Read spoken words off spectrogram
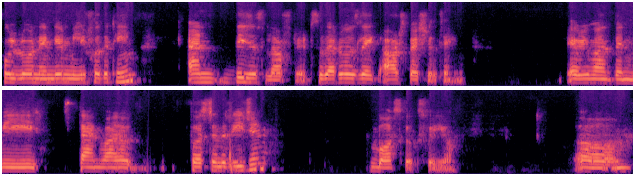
full-blown Indian meal for the team, and they just loved it. So that was like our special thing. Every month when we stand first in the region, boss cooks for you. Um,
